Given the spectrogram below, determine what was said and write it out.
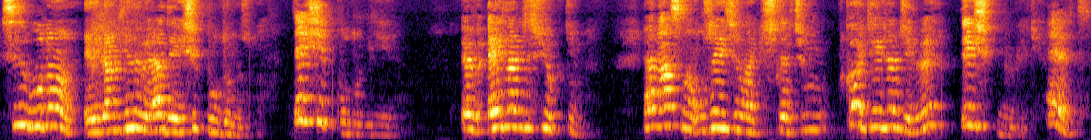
siz bunu eğlenceli veya değişik buldunuz mu? Değişik buldum diyelim. Evet, eğlencesi yok değil mi? Yani aslında uzaya açılan kişiler için gayet eğlenceli ve değişik bir bilgi. Evet.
